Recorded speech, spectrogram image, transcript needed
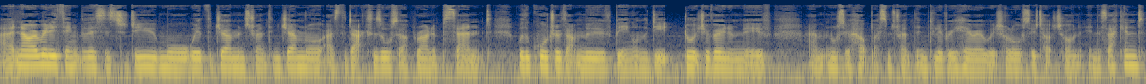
Uh, now, I really think that this is to do more with the German strength in general, as the DAX is also up around a percent, with a quarter of that move being on the Deutsche Wohnen move, um, and also helped by some strength in Delivery Hero, which I'll also touch on in a second.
